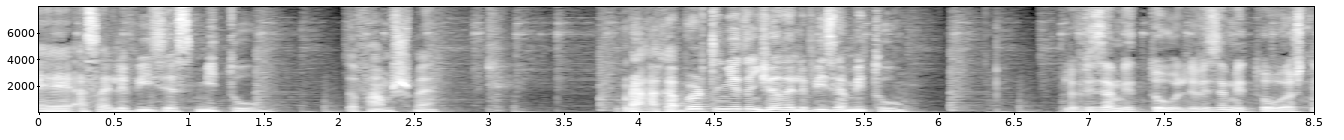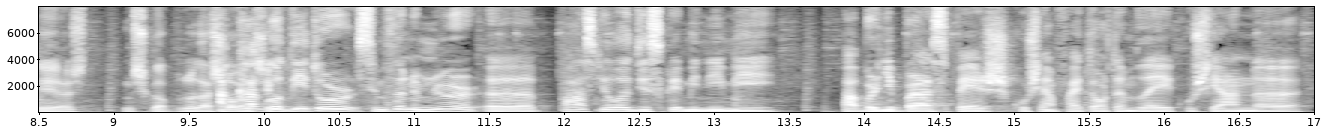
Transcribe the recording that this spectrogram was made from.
e asaj lëvizjes MeToo të famshme. Pra, a ka bërë të njëjtën gjë dhe lëvizja MeToo? Lëvizja MeToo, lëvizja MeToo është një është më shiko, duhet ta shohim. A ka goditur, si me thënë në mënyrë uh, pa asnjë lloj diskriminimi, pa bërë një baraspeshë, kush janë fajtorët e mëdhenj, kush janë uh,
